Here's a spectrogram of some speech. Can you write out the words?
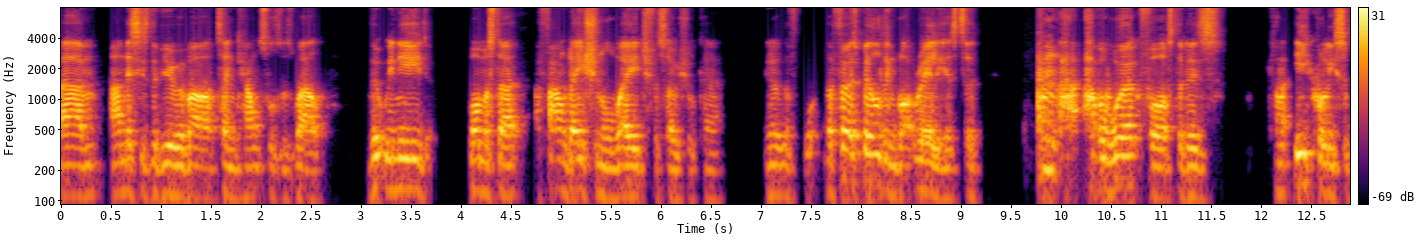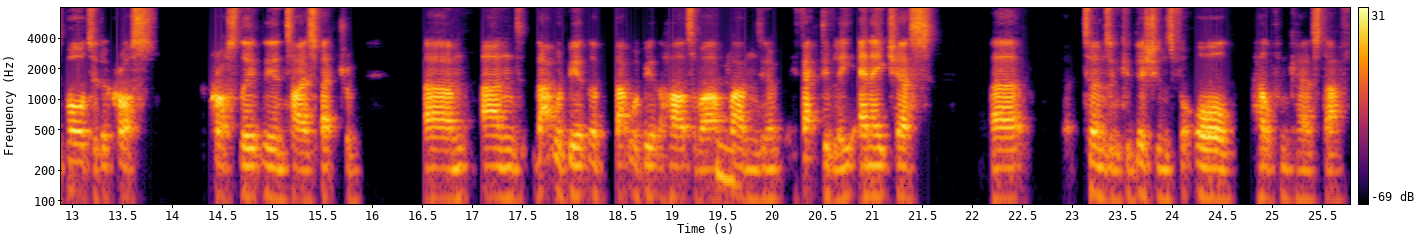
um, and this is the view of our 10 councils as well, that we need almost a, a foundational wage for social care. You know, the, the first building block really is to have a workforce that is kind of equally supported across across the, the entire spectrum. Um, and that would be at the that would be at the heart of our mm. plans. You know, effectively NHS uh, terms and conditions for all health and care staff,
